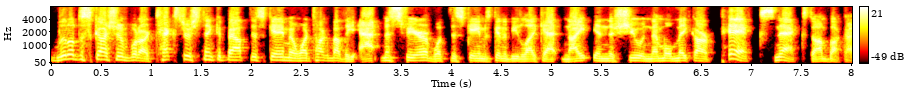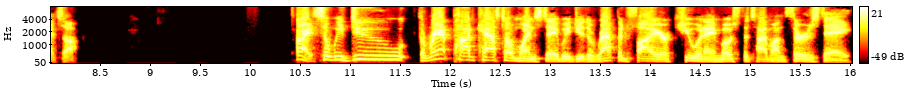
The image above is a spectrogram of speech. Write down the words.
little discussion of what our texters think about this game. I want to talk about the atmosphere of what this game is going to be like at night in the shoe, and then we'll make our picks next on Buckeye Talk. All right, so we do the Rant podcast on Wednesday. We do the rapid fire Q and A most of the time on Thursday,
